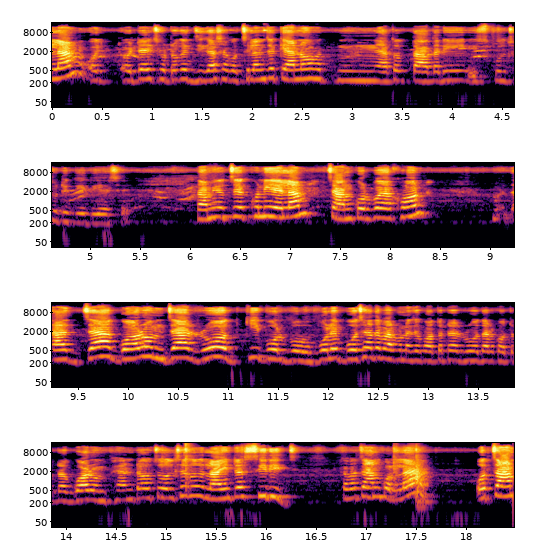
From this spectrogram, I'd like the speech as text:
এলাম। ওই, ওইটাই ছোটোকে জিজ্ঞাসা করছিলাম যে কেন এত তাড়াতাড়ি স্কুল ছুটি দিয়ে দিয়েছে। তো আমি হচ্ছে এক্ষুনি এলাম, চান করব এখন। আর যা গরম, যা রোদ, কি বলব? বলে বোঝাতে পারব না যে কতটা রোদ আর কতটা গরম। ফ্যানটাও চলছে, তো লাইনটা সিরিজ। তারপর চান করলা ও চান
